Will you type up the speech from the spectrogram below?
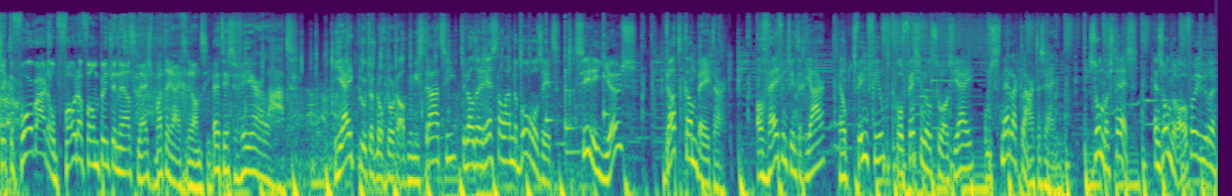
Check de voorwaarden op vodafone.nl slash batterijgarantie. Het is weer laat. Jij ploetert nog door de administratie, terwijl de rest al aan de borrel zit. Serieus? Dat kan beter. Al 25 jaar helpt Twinfield professionals zoals jij om sneller klaar te zijn. Zonder stress en zonder overuren.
